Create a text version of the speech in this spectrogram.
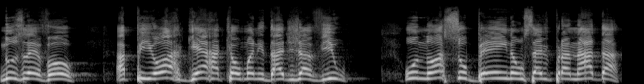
nos levou a pior guerra que a humanidade já viu. O nosso bem não serve para nada,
